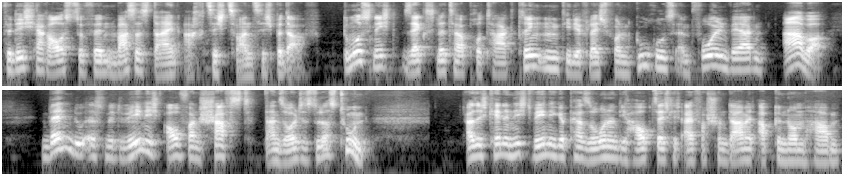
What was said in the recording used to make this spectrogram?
für dich herauszufinden, was ist dein 80-20 Bedarf. Du musst nicht 6 Liter pro Tag trinken, die dir vielleicht von Gurus empfohlen werden, aber wenn du es mit wenig Aufwand schaffst, dann solltest du das tun. Also ich kenne nicht wenige Personen, die hauptsächlich einfach schon damit abgenommen haben,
